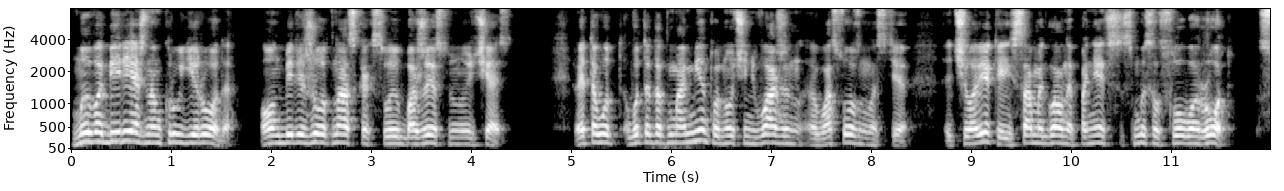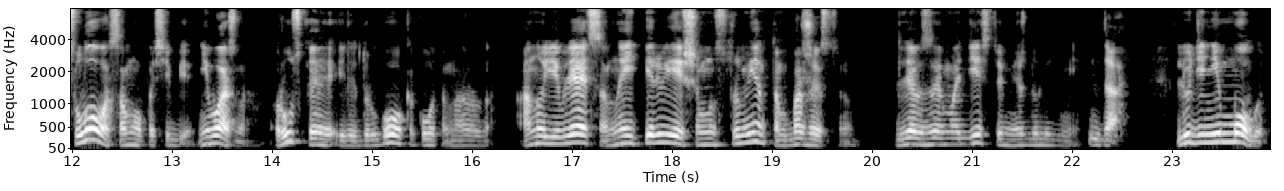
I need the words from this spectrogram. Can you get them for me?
мы в обережном круге рода. Он бережет нас как свою божественную часть. Это вот, вот этот момент, он очень важен в осознанности человека. И самое главное понять смысл слова «род». Слово само по себе, неважно, русское или другого какого-то народа, оно является наипервейшим инструментом божественным для взаимодействия между людьми. Да. Люди не могут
